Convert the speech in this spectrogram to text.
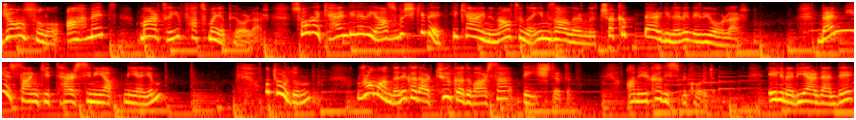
Johnson'u Ahmet, Marta'yı Fatma yapıyorlar. Sonra kendileri yazmış gibi hikayenin altına imzalarını çakıp dergilere veriyorlar. Ben niye sanki tersini yapmayayım? Oturdum, romanda ne kadar Türk adı varsa değiştirdim. Amerikan ismi koydum. Elime bir yerden de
